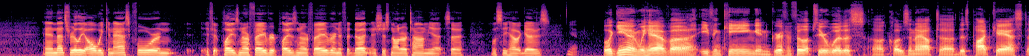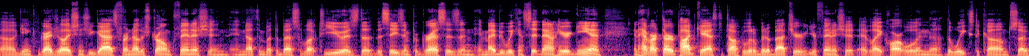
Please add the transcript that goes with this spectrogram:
And that's really all we can ask for. And if it plays in our favor, it plays in our favor, and if it doesn't, it's just not our time yet. So we'll see how it goes. Well, again, we have uh, Ethan King and Griffin Phillips here with us, uh, closing out uh, this podcast. Uh, again, congratulations, you guys, for another strong finish, and, and nothing but the best of luck to you as the, the season progresses. And, and maybe we can sit down here again and have our third podcast to talk a little bit about your, your finish at, at Lake Hartwell in the, the weeks to come. So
